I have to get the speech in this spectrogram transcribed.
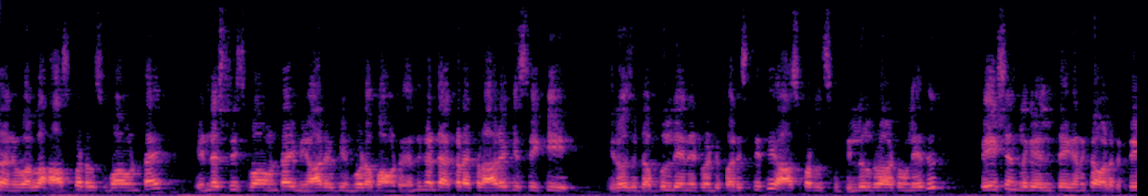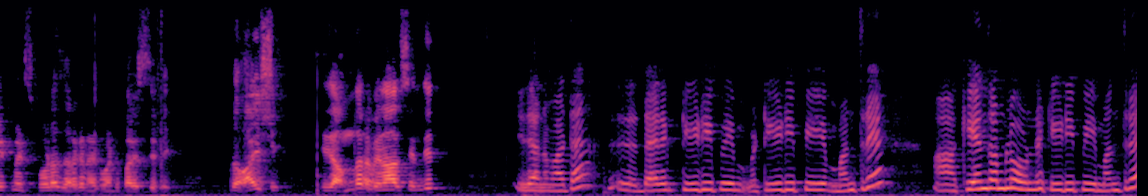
దానివల్ల హాస్పిటల్స్ బాగుంటాయి ఇండస్ట్రీస్ బాగుంటాయి మీ ఆరోగ్యం కూడా బాగుంటుంది. ఎందుకంటే అక్కడక్కడ ఆరోగ్యశ్రీకి ఈరోజు డబ్బులు లేనటువంటి పరిస్థితి హాస్పిటల్స్కి బిల్లులు రావడం లేదు. పేషెంట్లకు వెళ్తే గనక వాళ్ళకి ట్రీట్మెంట్స్ కూడా జరగనటువంటి పరిస్థితి. ఇప్పుడు ఆయుష్ ఇది అందరూ వినాల్సింది. ఇది అనమాట డైరెక్ట్ టీడీపీ టీడీపీ మంత్రే కేంద్రంలో ఉన్న టీడీపీ మంత్రే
